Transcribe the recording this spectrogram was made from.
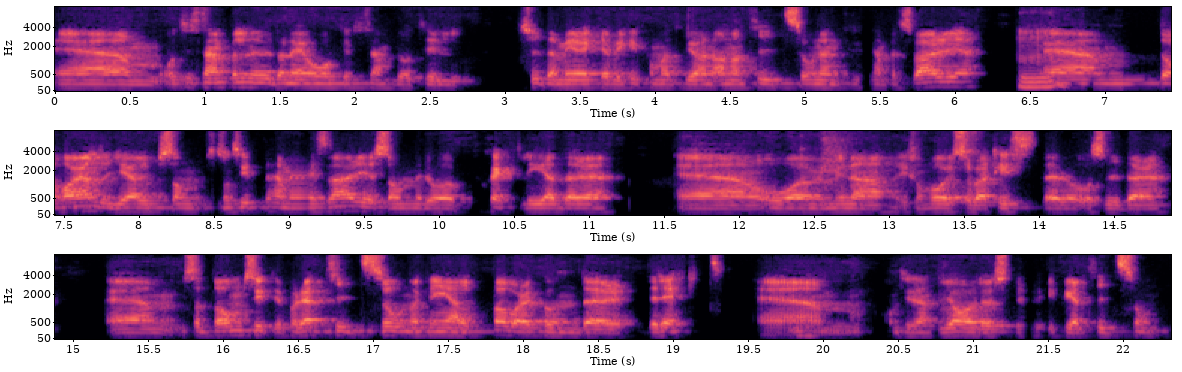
Eh, och till exempel nu då när jag åker till, exempel till Sydamerika, vilket kommer att bli en annan tidszon än till exempel Sverige. Mm. Ehm, då har jag ändå hjälp som, som sitter hemma i Sverige som är då projektledare eh, och mina liksom, voiceover-artister och så vidare. Ehm, så de sitter på rätt tidszon och kan hjälpa våra kunder direkt. Ehm, om till exempel jag är i fel tidszon.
